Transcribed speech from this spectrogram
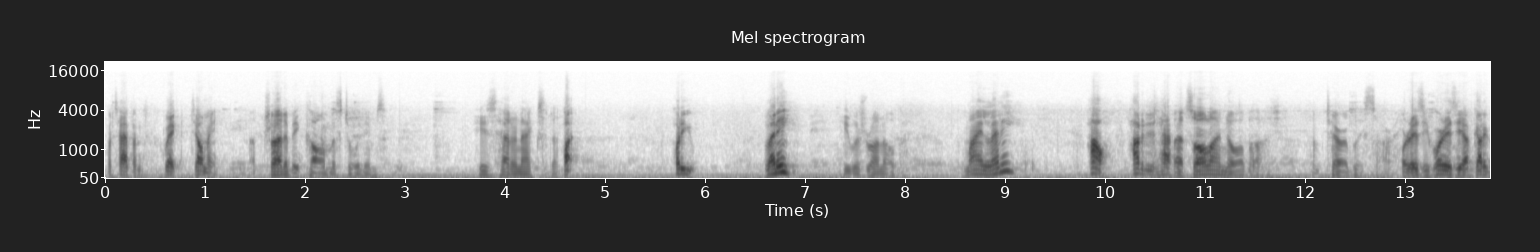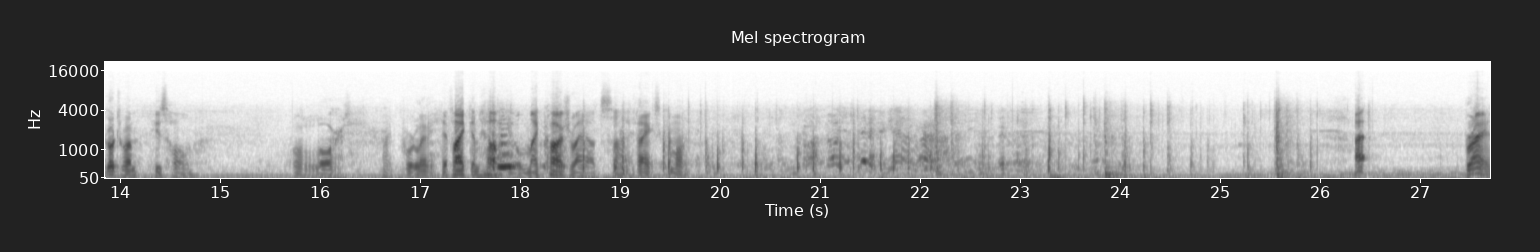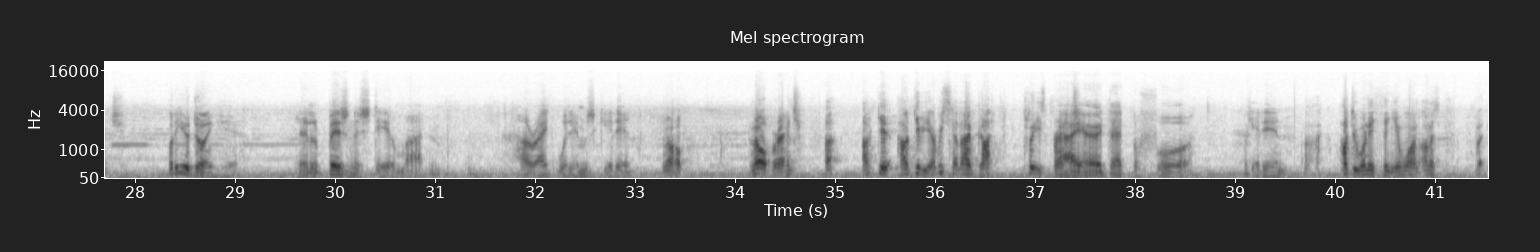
What's happened? Quick, tell me. I'll try to be calm, Mr. Williams. He's had an accident. What? What are you. Lenny? He was run over. My Lenny? How? How did it happen? That's all I know about it. I'm terribly sorry. Where is he? Where is he? I've got to go to him. He's home. Oh, Lord. My poor Lenny. If I can help you, my car's right outside. Thanks. Come on. Uh, Branch, what are you doing here? Little business deal, Martin. All right, Williams, get in. No. No, Branch. I, I'll, give, I'll give you every cent I've got. Please, Branch. I heard that before. Get in. I- I'll do anything you want, honest. But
